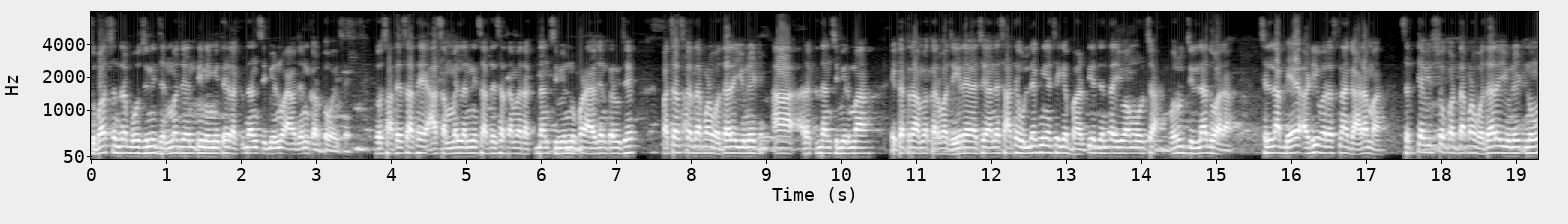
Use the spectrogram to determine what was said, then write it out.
સુભાષચંદ્ર બોઝની જન્મજયંતિ નિમિત્તે રક્તદાન શિબિરનું આયોજન કરતો હોય છે. તો સાથે સાથે આ સંમેલનની સાથે સાથે અમે રક્તદાન શિબિરનું પણ આયોજન કર્યું છે. પચાસ કરતાં પણ વધારે યુનિટ આ રક્તદાન શિબિરમાં એકત્ર અમે કરવા જઈ રહ્યા છીએ અને સાથે ઉલ્લેખનીય છે કે ભારતીય જનતા યુવા મોરચા ભરૂચ જિલ્લા દ્વારા છેલ્લા બે અઢી વર્ષના ગાળામાં સત્યાવીસો કરતાં પણ વધારે યુનિટનું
